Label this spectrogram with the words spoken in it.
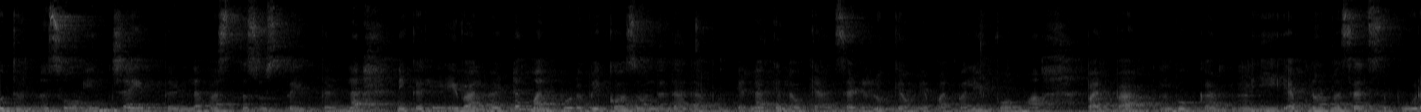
ಉದುರ್ನು. ಸೊ ಇಂಚ ಇತ್ತಂಡ, ಮಸ್ತ್ ಸುಸ್ತು ಇತ್ತಂಡ. ನಿಕಲಿ ಇವಾಲ್ವೇಟ್ ಮನ್ಬೋದು ಬಿಕಾಸ್ ಒಂದು ದಾದ ಪುಂಟೆಲ್ಲ ಕೆಲವು ಕ್ಯಾನ್ಸರ್ ಲುಕ್ಯಮಿಯ ಪನ್ಪ ಲಿಂಫೋಮಾ ಪಲ್ಪ ಬುಕ್ಕ ಈ ಎಬ್ನಾರ್ಮಲ್ ಸೆಲ್ಸ್ ಪೂರ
